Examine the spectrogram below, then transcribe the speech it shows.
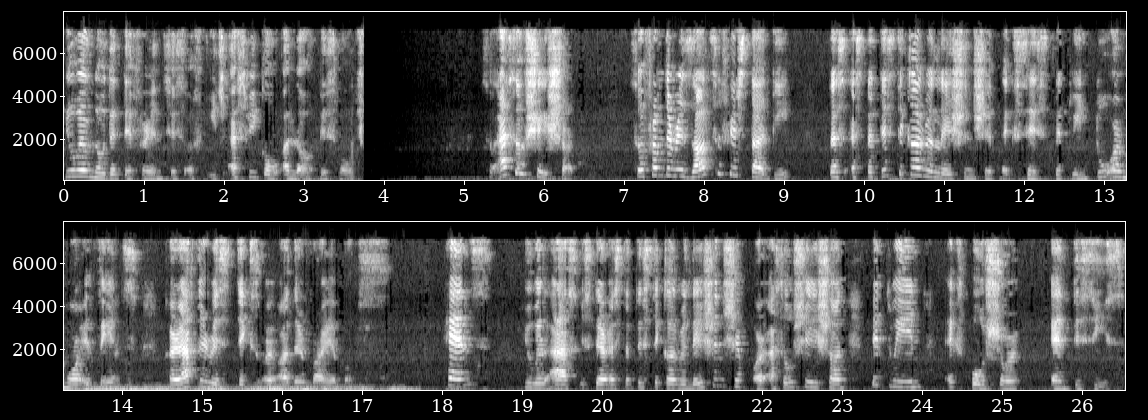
You will know the differences of each as we go along this module. So association. So from the results of your study, does a statistical relationship exist between two or more events, characteristics, or other variables? Hence, you will ask, is there a statistical relationship or association between exposure and disease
